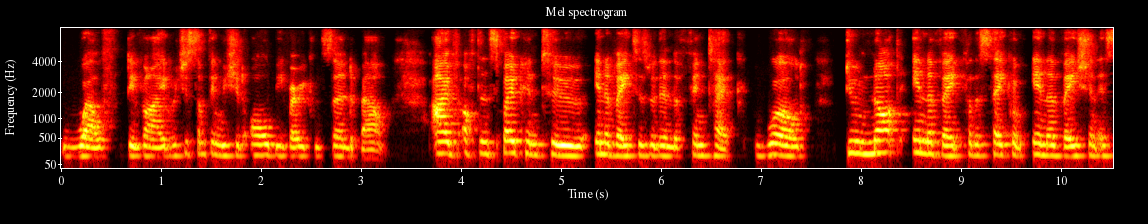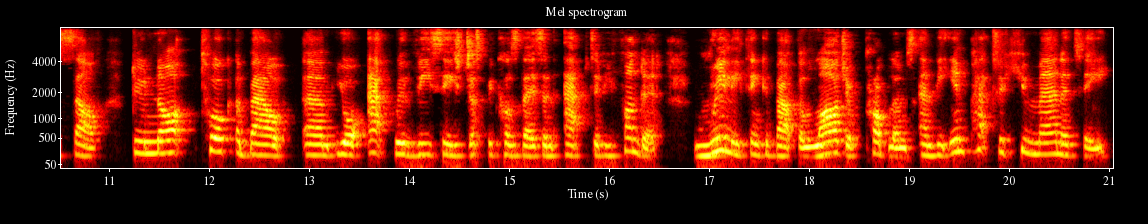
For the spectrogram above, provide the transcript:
wealth divide, which is something we should all be very concerned about. I've often spoken to innovators within the fintech world. Do not innovate for the sake of innovation itself. Do not talk about um, your app with VCs just because there's an app to be funded. Really think about the larger problems and the impact to humanity,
